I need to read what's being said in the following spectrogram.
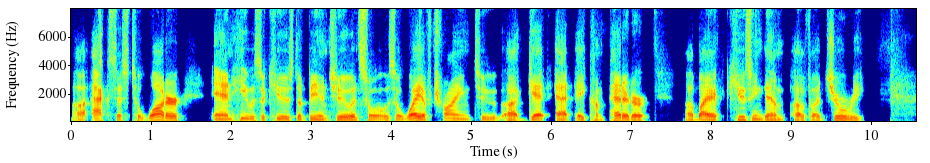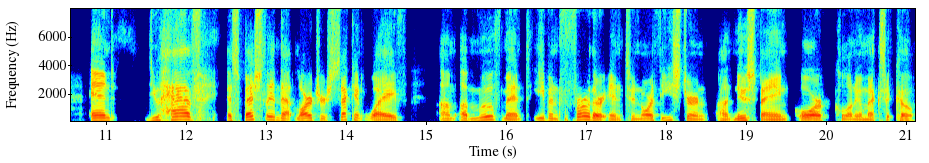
uh, access to water. And he was accused of being Jew. And so it was a way of trying to uh, get at a competitor uh, by accusing them of a Jewry. And you have, especially in that larger second wave, um, a movement even further into northeastern uh, New Spain or colonial Mexico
